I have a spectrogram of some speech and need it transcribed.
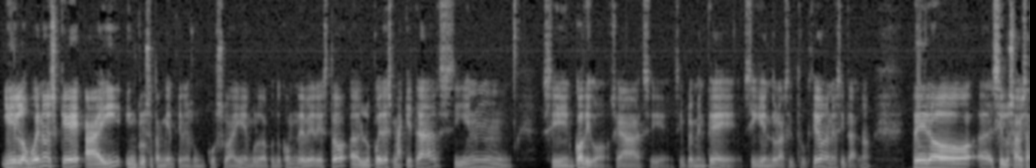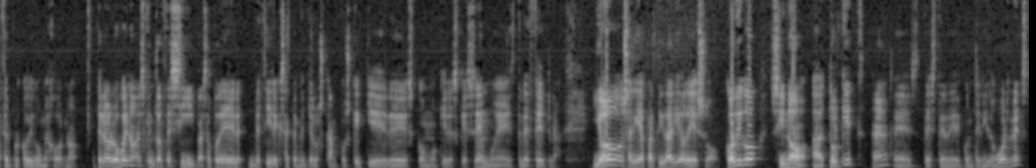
Y lo bueno es que ahí, incluso también tienes un curso ahí en boluda.com de ver esto, eh, lo puedes maquetar sin sin código, o sea, simplemente siguiendo las instrucciones y tal, ¿no? Pero eh, si lo sabes hacer por código mejor, ¿no? Pero lo bueno es que entonces sí, vas a poder decir exactamente los campos que quieres, cómo quieres que se muestre, etc. Yo sería partidario de eso. Código, si no, Toolkit, ¿eh? es este de contenido en WordPress.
